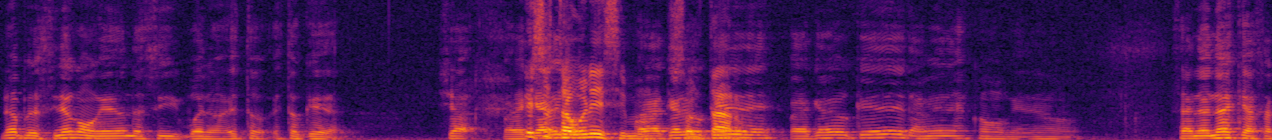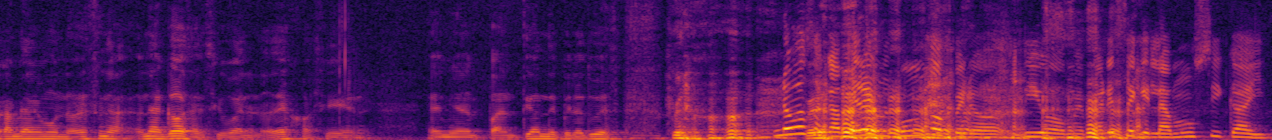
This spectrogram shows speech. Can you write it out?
No, pero sino como que de onda así, bueno, esto, esto queda. Ya, para Eso está buenísimo, Para que, algo quede, para que algo quede también es como que no. O sea, no, no es que vas a cambiar el mundo, es una, una cosa, decir, bueno, lo dejo así en, en mi panteón de pelotudes. Pero, No vas a cambiar el mundo, pero digo, me parece que la música y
